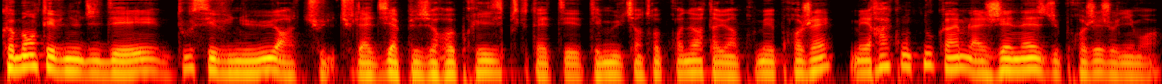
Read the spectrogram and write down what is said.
comment t'es venu d'idée, d'où c'est venu. Alors, tu, tu l'as dit à plusieurs reprises, puisque tu as été, été multi-entrepreneur, tu as eu un premier projet, mais raconte-nous quand même la genèse du projet Joli Moi.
